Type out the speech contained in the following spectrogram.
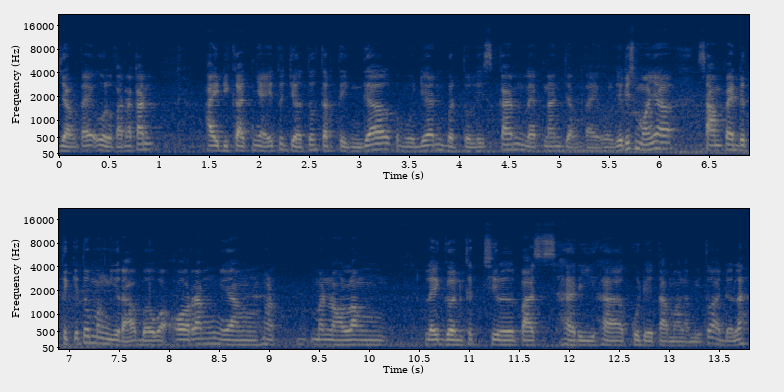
Jang Tae-ul. Karena kan ID card-nya itu jatuh tertinggal kemudian bertuliskan Letnan Jang Tae-ul. Jadi semuanya sampai detik itu mengira bahwa orang yang men- menolong Legon kecil pas hari H kudeta malam itu adalah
